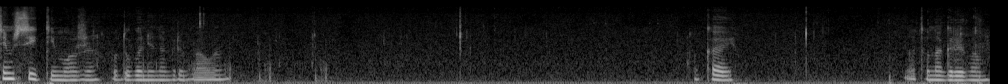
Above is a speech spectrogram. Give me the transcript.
SimCity może, bo długo nie nagrywałem. Okej. No to nagrywam.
